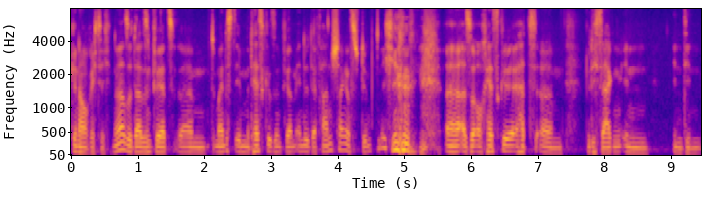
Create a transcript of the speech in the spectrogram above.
Genau, richtig. Ne? Also da sind wir jetzt, ähm, du meintest eben mit Haskell sind wir am Ende der Fahnenstange, das stimmt nicht. äh, also auch Haskell hat, ähm, würde ich sagen, in, in den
